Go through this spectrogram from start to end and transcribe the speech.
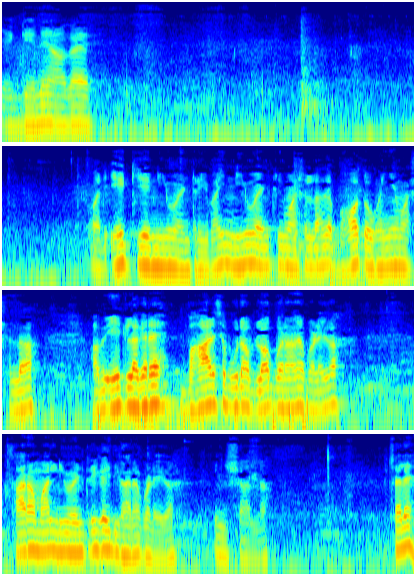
ये गेने आ गए। और एक ये न्यू एंट्री भाई न्यू एंट्री माशाल्लाह से बहुत हो गई है, माशाल्लाह। अब एक लग रहा है, बाहर से पूरा ब्लॉग बनाना पड़ेगा। सारा माल न्यू एंट्री का ही दिखाना पड़ेगा इन चले,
